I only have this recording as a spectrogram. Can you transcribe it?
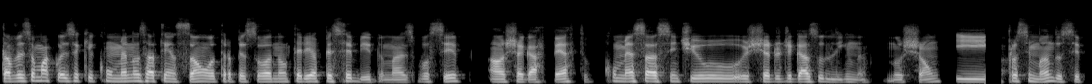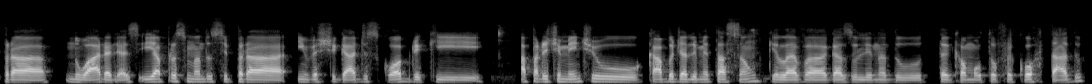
Talvez é uma coisa que com menos atenção outra pessoa não teria percebido, mas você, ao chegar perto, começa a sentir o cheiro de gasolina no chão e aproximando-se para no ar, aliás, e aproximando-se para investigar, descobre que aparentemente o cabo de alimentação que leva a gasolina do tanque ao motor foi cortado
